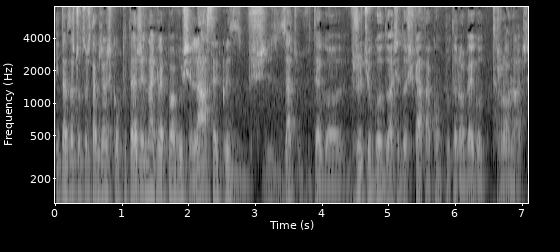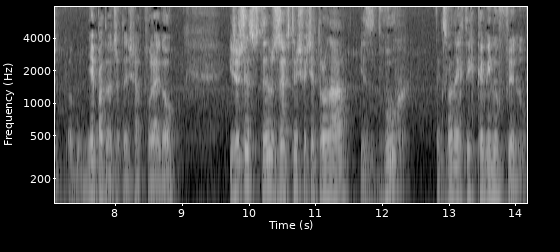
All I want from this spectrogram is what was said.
I tam zaczął coś tak grzać w komputerze i nagle pojawił się laser, który z- w, tego, wrzucił go właśnie do świata komputerowego Trona, czy nie pamiętam, na czym ten świat polegał. I rzecz jest w tym, że w tym świecie Trona jest dwóch tak zwanych tych Kevinów Flynnów.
